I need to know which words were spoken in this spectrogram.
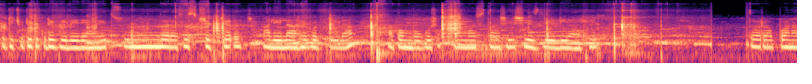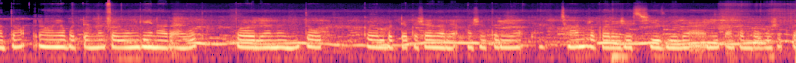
छोटे छोटे तुकडे केलेले आहेत. सुंदर असं स्ट्रक्चर आलेलं आहे बट्टीला. आपण बघू शकता मस्त अशी शिजलेली आहेत तर आपण आता या बट्ट्यांना तळून घेणार आहोत. तळल्यानंतर कळेल बट्ट्या कशा झाल्या? अशा तर या खूप छान प्रकारे अशा शिजलेल्या आहेत. आपण बघू शकता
